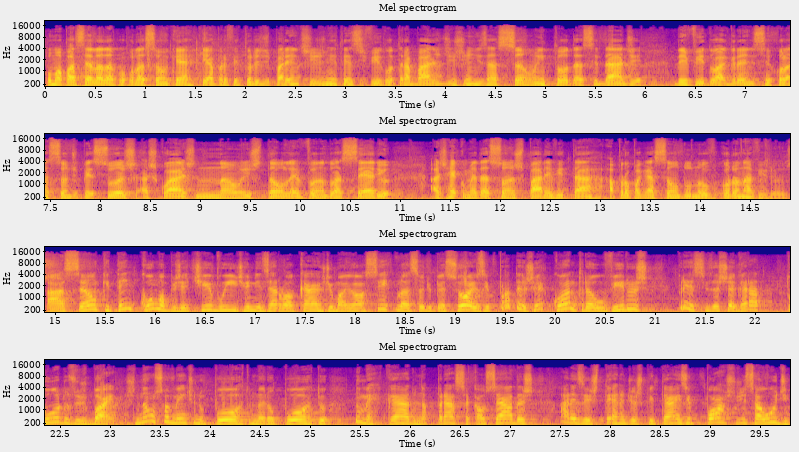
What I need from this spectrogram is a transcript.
Uma parcela da população quer que a Prefeitura de Parintins intensifique o trabalho de higienização em toda a cidade, devido à grande circulação de pessoas, as quais não estão levando a sério as recomendações para evitar a propagação do novo coronavírus. A ação, que tem como objetivo higienizar locais de maior circulação de pessoas e proteger contra o vírus, precisa chegar a todos os bairros, não somente no porto, no aeroporto, no mercado, na praça, calçadas, áreas externas de hospitais e postos de saúde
